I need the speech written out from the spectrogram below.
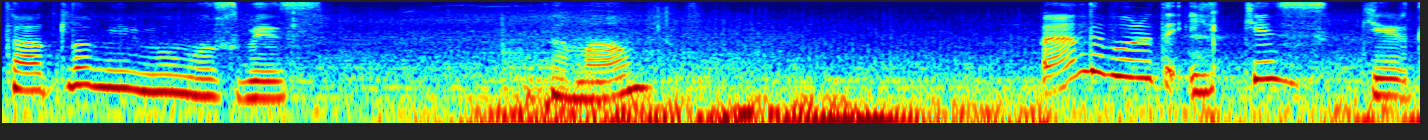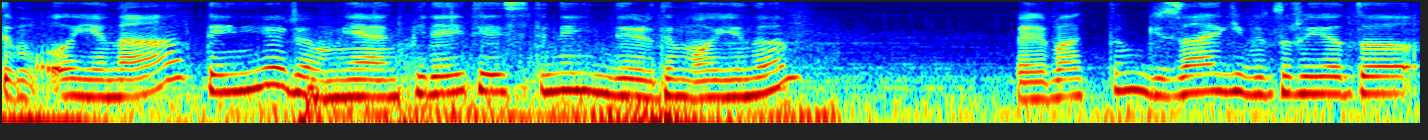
Tatlı bir mumuz biz. Tamam. Ben de bu arada ilk kez girdim oyuna. Deniyorum yani play testine indirdim oyunun. Böyle baktım güzel gibi duruyordu.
